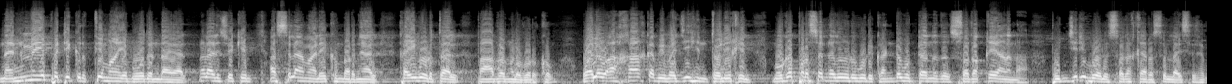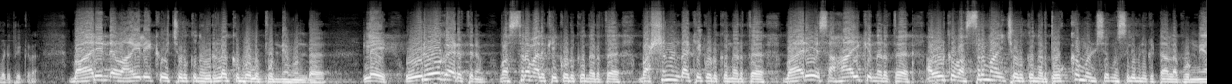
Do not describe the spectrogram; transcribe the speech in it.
നന്മയെപ്പറ്റി കൃത്യമായ ബോധമുണ്ടായാൽ നിങ്ങൾ ആലോചിക്കും അസ്സലാം അലൈക്കും പറഞ്ഞാൽ കൈ കൊടുത്താൽ പാപങ്ങൾ ഓർക്കും വലോ അഹാക്ക വജീഹിൻ തൊലിഹിൻ മുഖപ്രസന്നതയോടുകൂടി കണ്ടുമുട്ടുന്നത് സ്വതക്കയാണെന്ന. പുഞ്ചിരി പോലും സ്വതക്ക റസൂല്ലാ പഠിപ്പിക്കണം. ഭാര്യന്റെ വായിലേക്ക് വെച്ചു കൊടുക്കുന്ന ഉരുളക്ക് പോലും പുണ്യമുണ്ട്. അല്ലേ ഓരോ കാര്യത്തിനും വസ്ത്രം അലക്കി കൊടുക്കുന്നിടത്ത് ഭക്ഷണം ഉണ്ടാക്കി കൊടുക്കുന്നിടത്ത് ഭാര്യയെ സഹായിക്കുന്നിടത്ത് അവൾക്ക് വസ്ത്രം വാങ്ങിച്ചു കൊടുക്കുന്നിടത്ത് ഒക്കെ മനുഷ്യ മുസ്ലിമിന് കിട്ടാനുള്ള പുണ്യ.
